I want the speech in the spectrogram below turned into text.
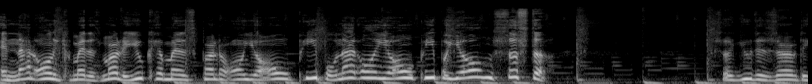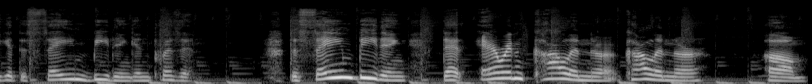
And not only commit as murder, you commit murder on your own people. Not only your own people, your own sister. So you deserve to get the same beating in prison. The same beating that Aaron Colliner, Colliner, um,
